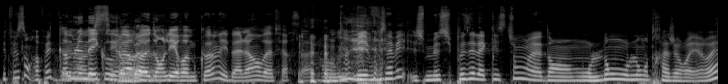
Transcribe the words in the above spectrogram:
Mais de toute façon, en fait, Comme vous le makeover Comme- euh, dans les rom-coms, et bah là on va faire ça. Oui. Mais vous savez, je me suis posé la question euh, dans mon long, long trajet en RER.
